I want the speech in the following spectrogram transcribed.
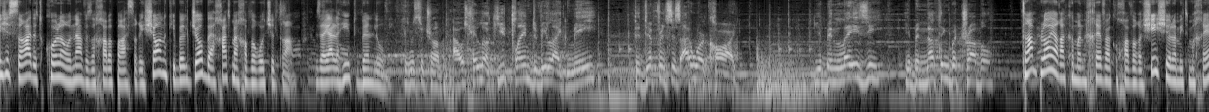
מי ששרד את כל העונה וזכה בפרס הראשון, קיבל ג'וב באחת מהחברות של טראמפ. זה היה להיט בינלאומי. Mr. Trump, I was... Hey, look, you claim to be like me. The difference is I work hard. You've been lazy. You've been nothing but trouble. טראמפ לא היה רק המנחה והכוכב הראשי של המתמחה,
